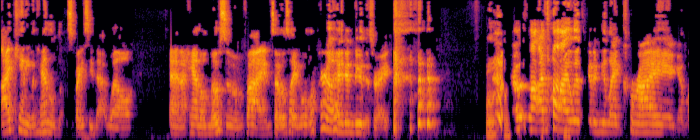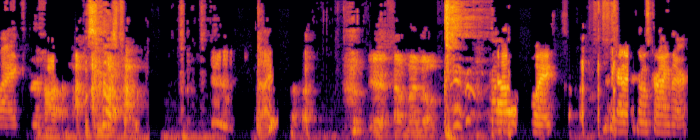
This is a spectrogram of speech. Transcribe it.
I can't even handle spicy that well. And I handled most of them fine. So I was like, well, apparently I didn't do this right. well, I, was, I, thought I was going to be like crying and like. Let's see this part. I, yeah, have my milk. oh boy, I, I was crying there.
